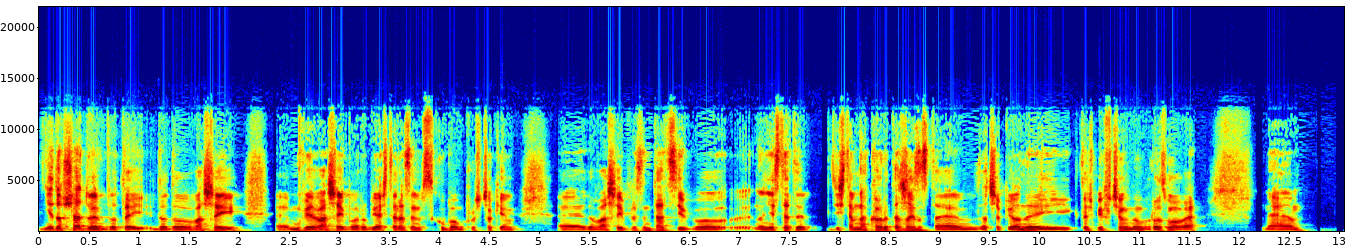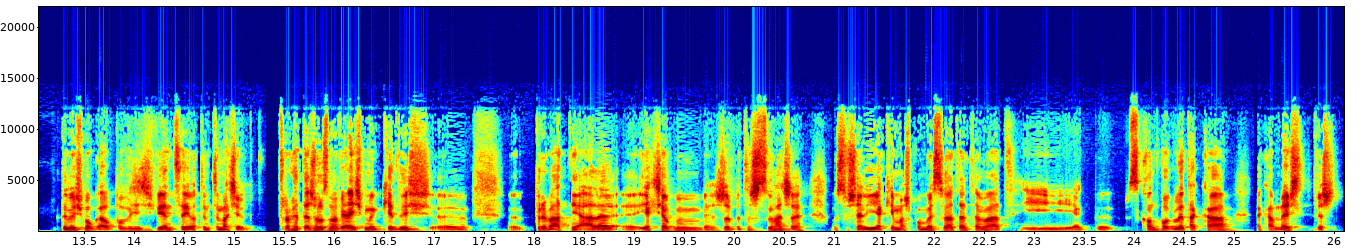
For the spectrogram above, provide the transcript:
nie doszedłem do tej, do, do waszej, mówię waszej, bo robiłaś to razem z Kubą Pruszczokiem, do waszej prezentacji, bo no niestety gdzieś tam na korytarzach zostałem zaczepiony i ktoś mnie wciągnął w rozmowę. Gdybyś mogła opowiedzieć więcej o tym temacie. Trochę też rozmawialiśmy kiedyś e, prywatnie, ale ja chciałbym, wiesz, żeby też słuchacze usłyszeli, jakie masz pomysły na ten temat i jakby skąd w ogóle taka, taka myśl, wiesz,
